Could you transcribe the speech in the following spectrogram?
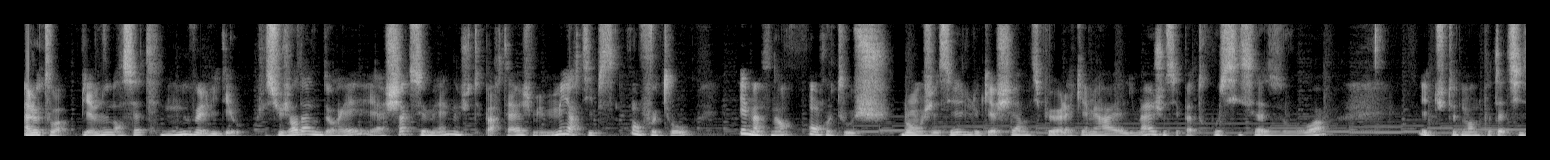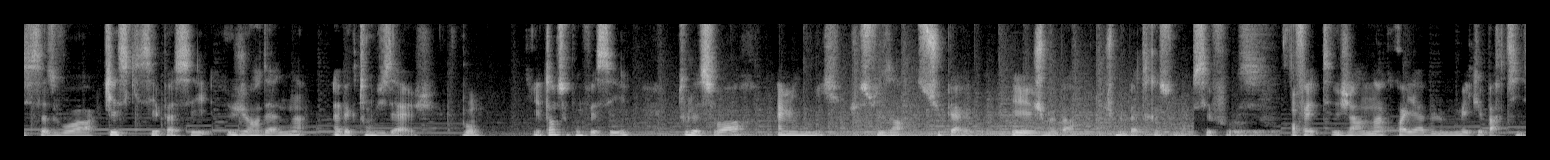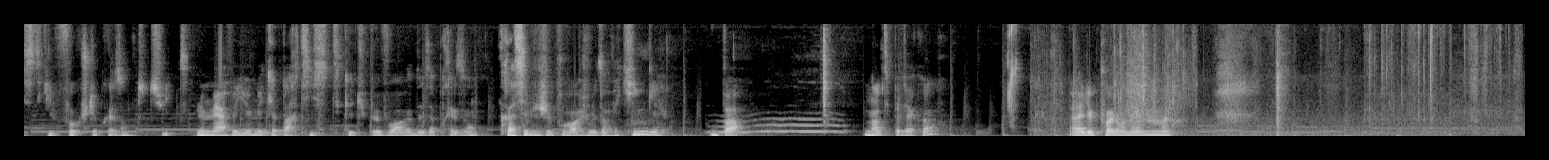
Allo toi, bienvenue dans cette nouvelle vidéo. Je suis Jordan Doré et à chaque semaine, je te partage mes meilleurs tips en photo et maintenant en retouche. Bon, j'ai essayé de le cacher un petit peu à la caméra et à l'image, je sais pas trop si ça se voit. Et tu te demandes peut-être si ça se voit, qu'est-ce qui s'est passé, Jordan, avec ton visage? Bon, il est temps de se confesser, tous les soirs, à minuit, je suis un super-héros. Et je me bats, je me bats très souvent, c'est faux. En fait, j'ai un incroyable make-up artiste qu'il faut que je te présente tout de suite. Le merveilleux make-up artiste que tu peux voir dès à présent. Grâce à lui, je vais pouvoir jouer dans Viking. Ou pas. Non, t'es pas d'accord? Ah, les poils, on aime.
